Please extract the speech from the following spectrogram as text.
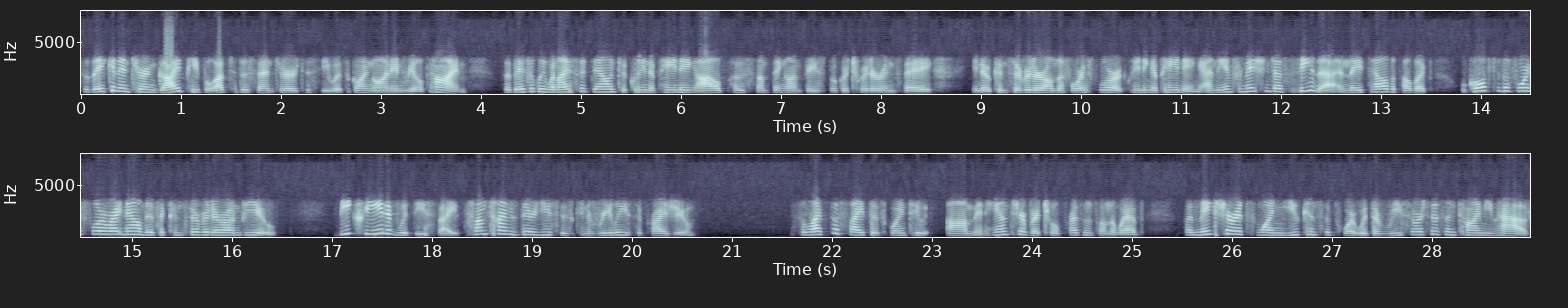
So they can in turn guide people up to the center to see what's going on in real time. So basically, when I sit down to clean a painting, I'll post something on Facebook or Twitter and say, you know, conservator on the fourth floor cleaning a painting. And the information does see that, and they tell the public, well, go up to the fourth floor right now, there's a conservator on view. Be creative with these sites. Sometimes their uses can really surprise you. Select the site that's going to um, enhance your virtual presence on the web, but make sure it's one you can support with the resources and time you have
